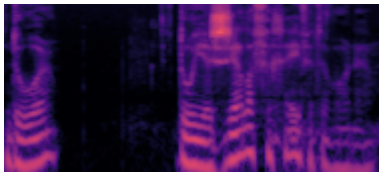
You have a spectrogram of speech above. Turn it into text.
Door, door jezelf vergeven te worden.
